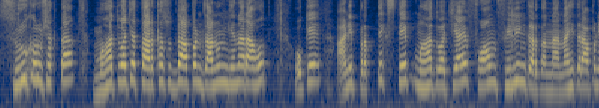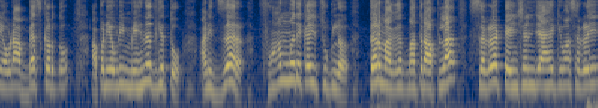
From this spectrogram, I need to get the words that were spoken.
सुरू करू शकता. महत्त्वाच्या तारखासुद्धा आपण जाणून घेणार आहोत. ओके? आणि प्रत्येक स्टेप महत्त्वाची आहे. फॉर्म फिलिंग करताना. नाहीतर आपण एवढा अभ्यास करतो. आपण एवढी मेहनत घेतो. आणि जर फॉर्ममध्ये काही चुकलं तर माग मात्र आपला सगळं टेन्शन जे आहे किंवा सगळी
